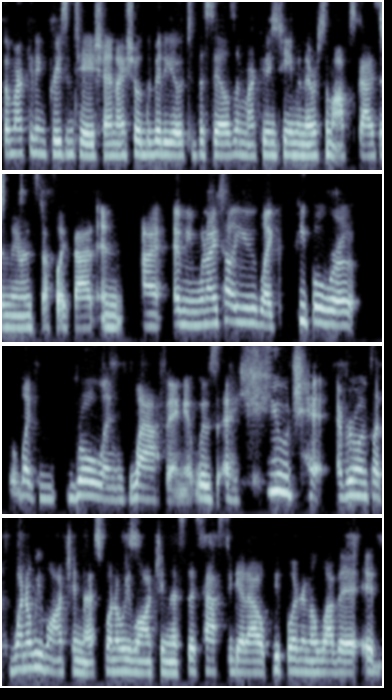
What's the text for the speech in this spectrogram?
the marketing presentation, I showed the video to the sales and marketing team, and there were some ops guys in there and stuff like that. And I, I mean, when I tell you, like, people were like rolling laughing. It was a huge hit. Everyone's like when are we launching this? When are we launching this? This has to get out. People are going to love it. It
